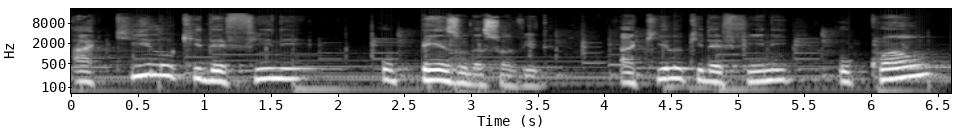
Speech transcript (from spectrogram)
aquilo que define o peso da sua vida, aquilo que define o quão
